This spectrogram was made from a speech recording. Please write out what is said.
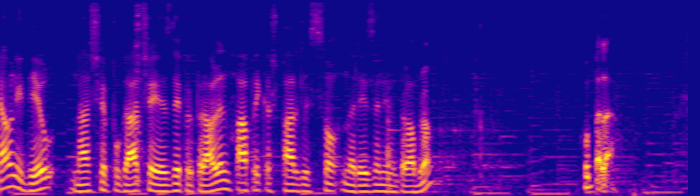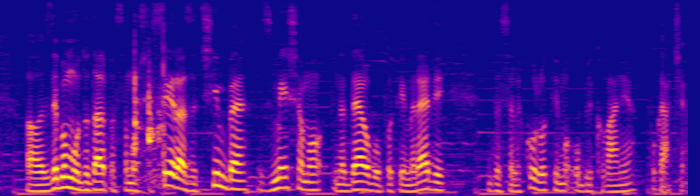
Zelenjavni del naše pogače je zdaj pripravljen, paprika, špargli so narezani na drobno. Upala. Zdaj bomo dodali pa samo še sera, začimbe, zmešamo, nadev bo potem redi, da se lahko lotimo oblikovanja pogače.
